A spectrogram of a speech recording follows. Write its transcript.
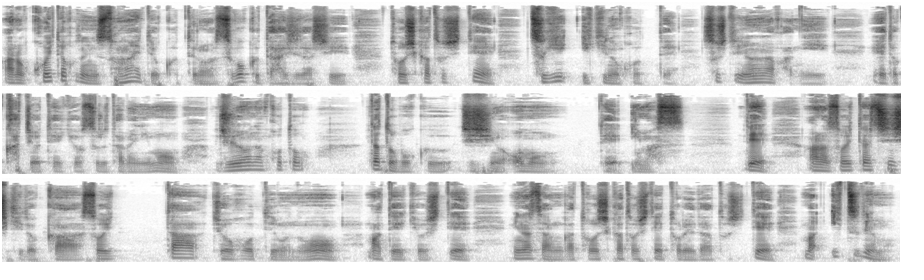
あの、こういったことに備えておくっていうのはすごく大事だし、投資家として次生き残って、そして世の中に、えっ、ー、と、価値を提供するためにも重要なことだと僕自身は思っています。で、あの、そういった知識とか、そういった情報っていうものを、まあ、提供して、皆さんが投資家としてトレーダーとして、まあ、いつでも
